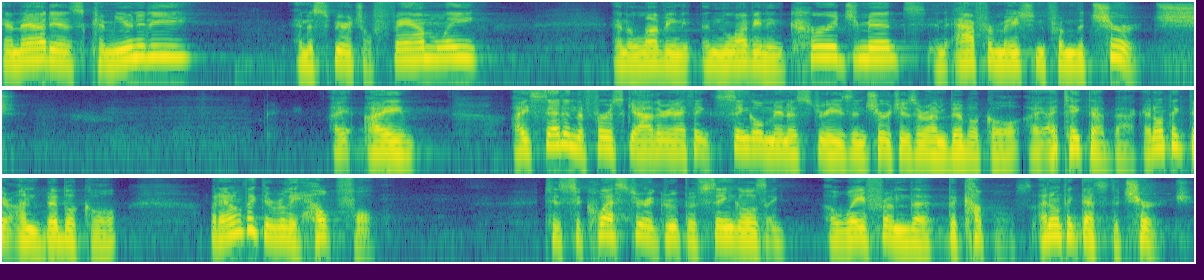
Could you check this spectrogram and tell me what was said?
and that is community and a spiritual family and a loving, and loving encouragement and affirmation from the church. I, I, I, said in the first gathering, I think single ministries and churches are unbiblical. I, I take that back. I don't think they're unbiblical, but I don't think they're really helpful to sequester a group of singles away from the, the couples. I don't think that's the church.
